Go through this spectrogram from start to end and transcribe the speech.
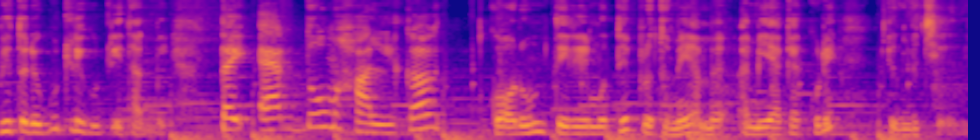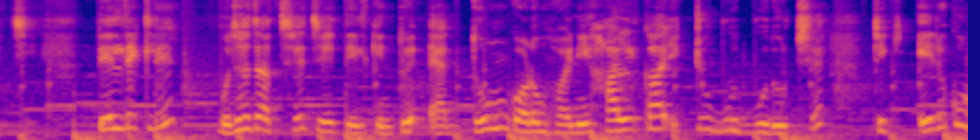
ভেতরে গুটলি গুটলি থাকবে। তাই একদম হালকা গরম তেলের মধ্যে প্রথমে আমি এক এক করে এগুলো ছেড়ে দিচ্ছি। তেল দেখলে বোঝা যাচ্ছে যে তেল কিন্তু একদম গরম হয়নি, হালকা একটু বুদবুদ উঠছে। ঠিক এরকম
